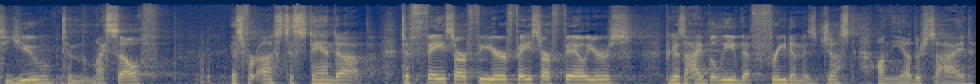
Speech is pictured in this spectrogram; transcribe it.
to you, to myself, is for us to stand up, to face our fear, face our failures, because I believe that freedom is just on the other side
